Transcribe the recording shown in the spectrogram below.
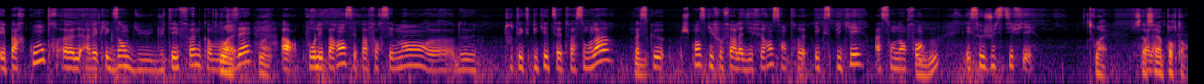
et par contre, euh, avec l'exemple du, téléphone, comme on disait, alors pour les parents, c'est pas forcément de tout expliquer de cette façon-là, parce mm. que je pense qu'il faut faire la différence entre expliquer à son enfant mm-hmm. et se justifier. Ouais, ça c'est important.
